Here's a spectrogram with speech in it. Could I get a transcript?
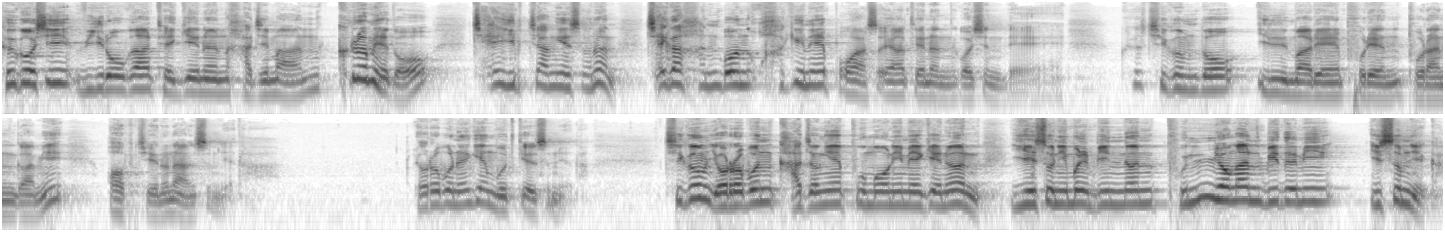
그것이 위로가 되기는 하지만 그럼에도 제 입장에서는 제가 한번 확인해 보았어야 되는 것인데 그래서 지금도 일말의 불안, 불안감이 없지는 않습니다. 여러분에게 묻겠습니다. 지금 여러분 가정의 부모님에게는 예수님을 믿는 분명한 믿음이 있습니까?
